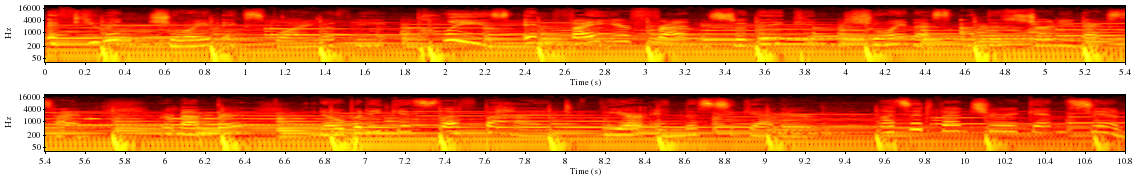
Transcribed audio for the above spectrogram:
If you enjoyed exploring with me, please invite your friends so they can join us on this journey next time. Remember, nobody gets left behind. We are in this together. Let's adventure again soon.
